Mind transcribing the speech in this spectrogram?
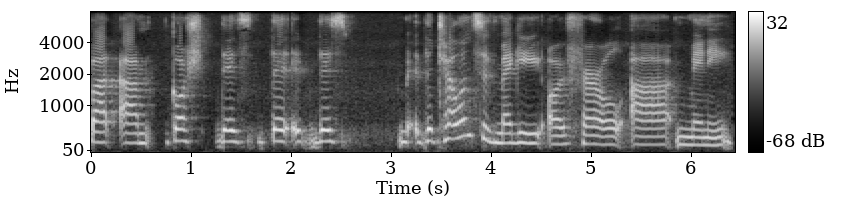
But um, gosh, there's there, there's the talents of Maggie O'Farrell are many,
